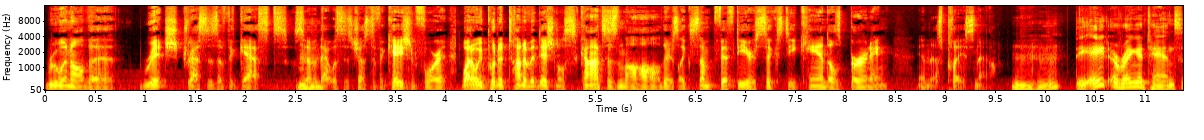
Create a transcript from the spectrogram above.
ruin all the rich dresses of the guests. So mm-hmm. that was his justification for it. Why don't we put a ton of additional sconces in the hall? There's like some 50 or 60 candles burning in this place now. The eight orangutans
